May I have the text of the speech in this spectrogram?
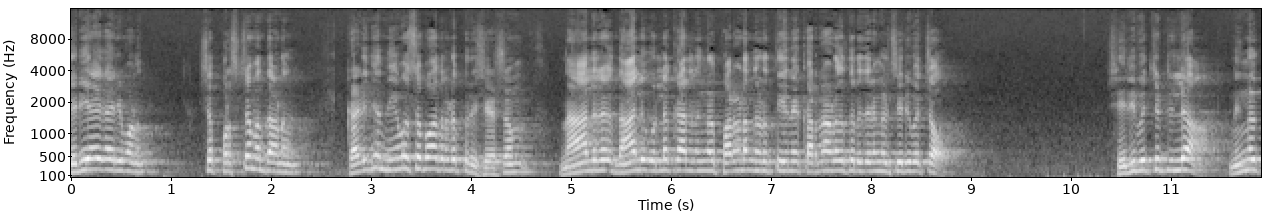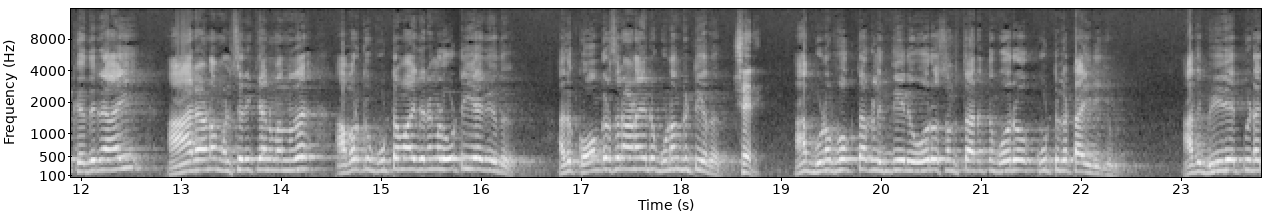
ശരിയായ കാര്യമാണ്. പക്ഷെ പ്രശ്നം എന്താണ്? കഴിഞ്ഞ നിയമസഭാ തെരഞ്ഞെടുപ്പിന് ശേഷം നാലര നാല് കൊല്ലക്കാലം നിങ്ങൾ ഭരണം നടത്തിയതിനെ കർണാടകത്തിലെ ജനങ്ങൾ ശരിവെച്ചോ? ശരിവെച്ചിട്ടില്ല. നിങ്ങൾക്കെതിരായി ആരാണോ മത്സരിക്കാൻ വന്നത് അവർക്ക് കൂട്ടമായി ജനങ്ങൾ വോട്ട് ചെയ്യുക ചെയ്ത് അത് കോൺഗ്രസിനാണ് അതിന്റെ ഗുണം കിട്ടിയത്. ശരി. ആ ഗുണഭോക്താക്കൾ ഇന്ത്യയിലെ ഓരോ സംസ്ഥാനത്തും ഓരോ കൂട്ടുകെട്ടായിരിക്കും. അത് ബി ജെ പിയുടെ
